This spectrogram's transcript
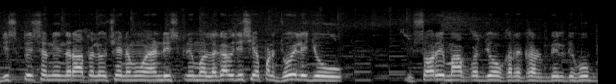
ડિસ્ક્રિપ્શનની અંદર આપેલો છે, ને હું એન્ડ સ્ક્રીનમાં લગાવી દઈશ, એ પણ જોઈ લેજો. સોરી માફ કરજો, ખરેખર દિલથી ખૂબ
